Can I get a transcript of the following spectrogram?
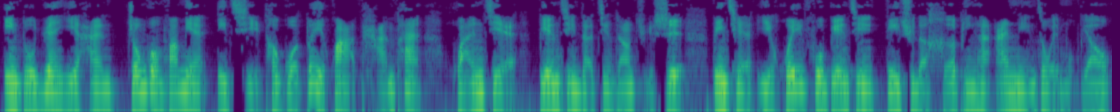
印度愿意和中共方面一起透过对话谈判缓解边境的紧张局势，并且以恢复边境地区的和平和安宁作为目标。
